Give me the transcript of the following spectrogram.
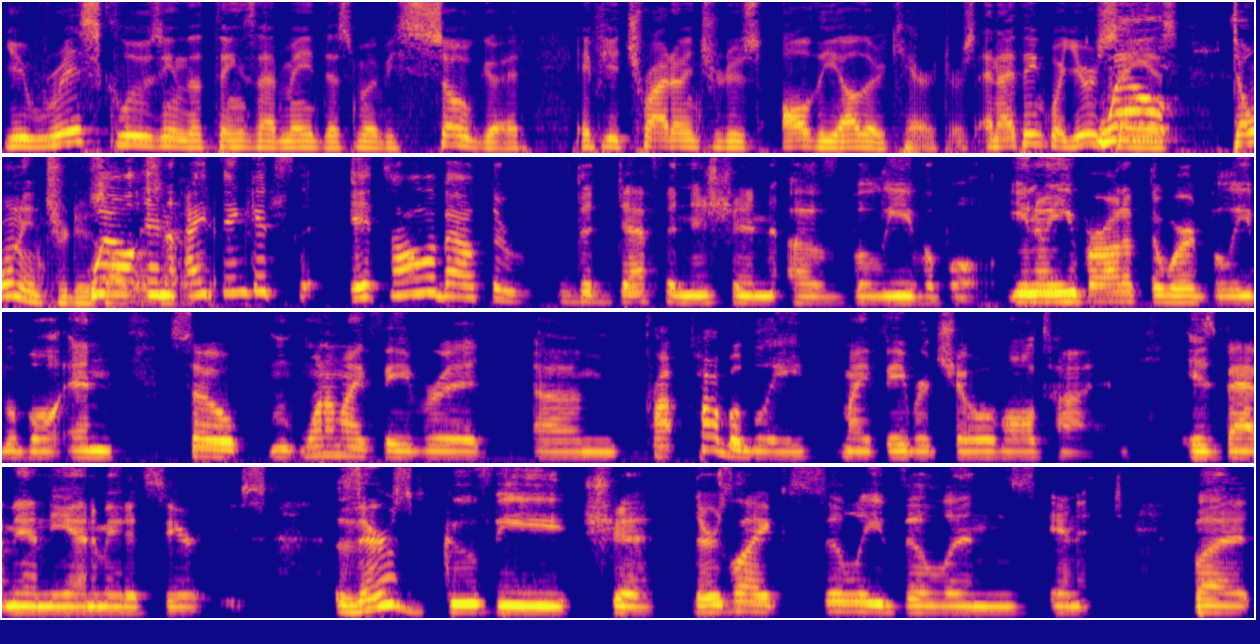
you risk losing the things that made this movie so good if you try to introduce all the other characters. And I think what you're saying is don't introduce all well and i think it's it's all about the the definition of believable. You know you brought up the word believable and so one of my favorite um pro- probably my favorite show of all time is batman the animated series. There's goofy shit. There's like silly villains in it but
